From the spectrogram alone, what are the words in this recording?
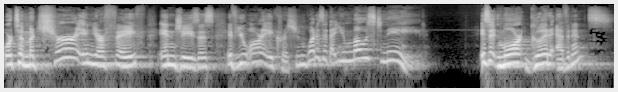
or to mature in your faith in Jesus if you are a Christian? What is it that you most need? Is it more good evidence?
